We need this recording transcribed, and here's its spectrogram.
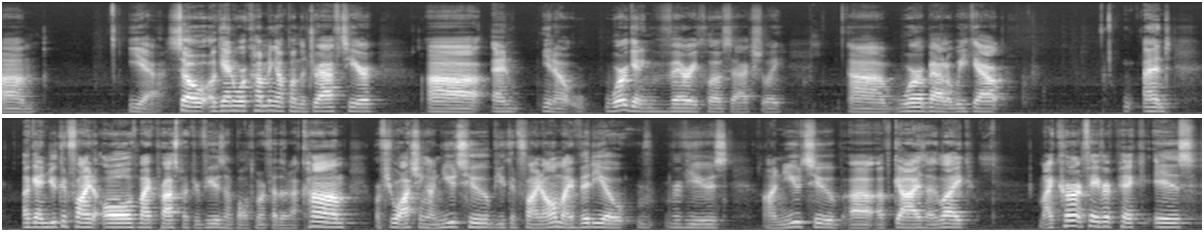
Um, yeah. So again, we're coming up on the draft here, uh, and you know we're getting very close. Actually, uh, we're about a week out, and again, you can find all of my prospect reviews on BaltimoreFeather.com, or if you're watching on YouTube, you can find all my video r- reviews on YouTube uh, of guys I like. My current favorite pick is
